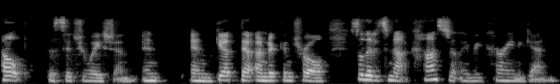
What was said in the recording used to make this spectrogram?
help the situation and and get that under control so that it's not constantly recurring again.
